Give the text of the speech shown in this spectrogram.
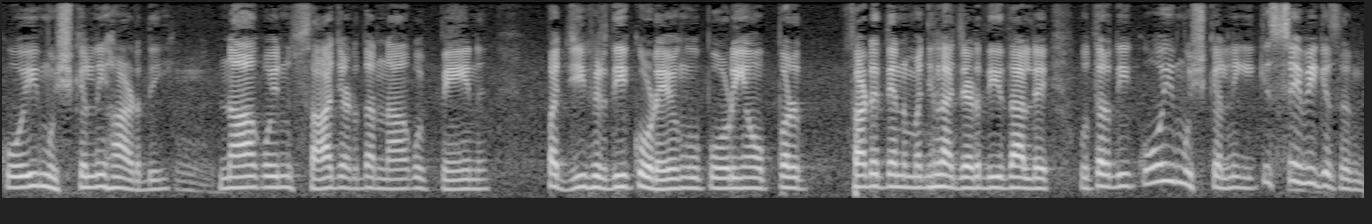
ਕੋਈ ਮੁਸ਼ਕਲ ਨਹੀਂ ਹਾਰਟ ਦੀ। ਨਾ ਕੋਈ ਨੂੰ ਸਾਹ ਚੜਦਾ ਨਾ ਕੋਈ ਪੇਨ। ਭੱਜੀ ਫਿਰਦੀ ਘੋੜੇ ਵਾਂਗੂ ਪੌੜੀਆਂ ਉੱਪਰ ਸਾਢੇ ਤਿੰਨ ਮੰਜ਼ਿਲਾ ਚੜਦੀ ਥੱਲੇ ਉਤਰਦੀ ਕੋਈ ਮੁਸ਼ਕਲ ਨਹੀਂ ਗੀ, ਕਿਸੇ ਵੀ ਕਿਸਮ ਦੀ।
